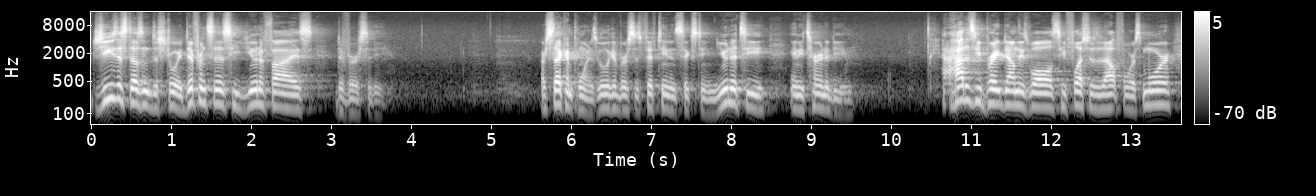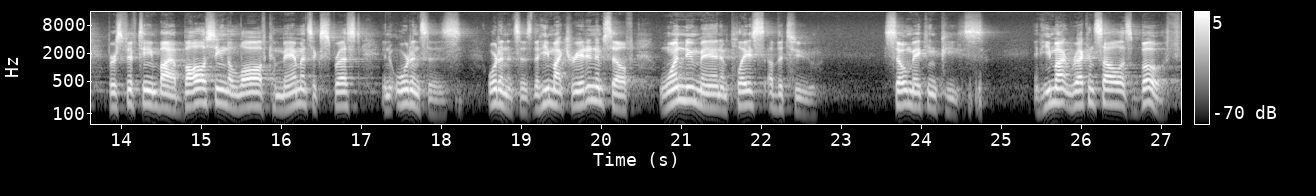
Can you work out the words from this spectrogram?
Jesus doesn't destroy differences, he unifies diversity. Our second point is we look at verses 15 and 16 unity in eternity. How does he break down these walls? He fleshes it out for us more. Verse 15 by abolishing the law of commandments expressed in ordinances, ordinances that he might create in himself one new man in place of the two, so making peace. And he might reconcile us both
